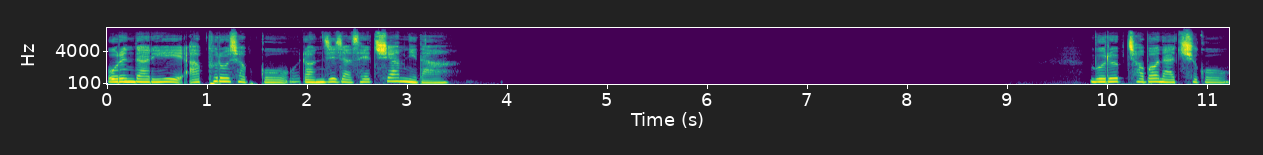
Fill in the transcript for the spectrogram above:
오른다리 앞으로 접고 런지 자세 취합니다. 무릎 접어 낮추고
